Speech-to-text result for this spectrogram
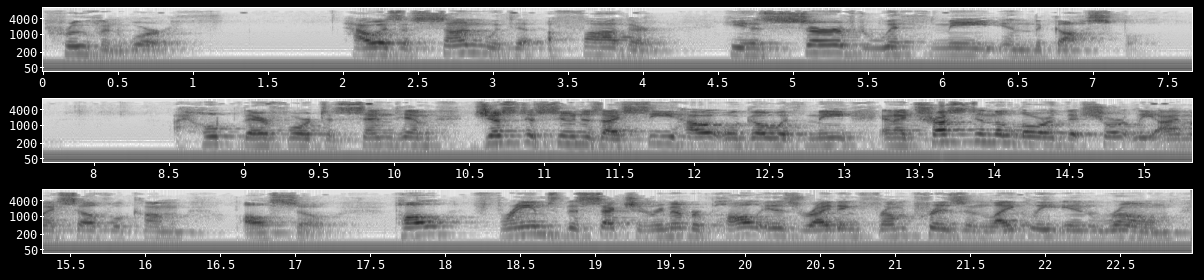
proven worth. How as a son with a father, he has served with me in the gospel. I hope therefore to send him just as soon as I see how it will go with me, and I trust in the Lord that shortly I myself will come also. Paul frames this section. Remember, Paul is writing from prison, likely in Rome.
